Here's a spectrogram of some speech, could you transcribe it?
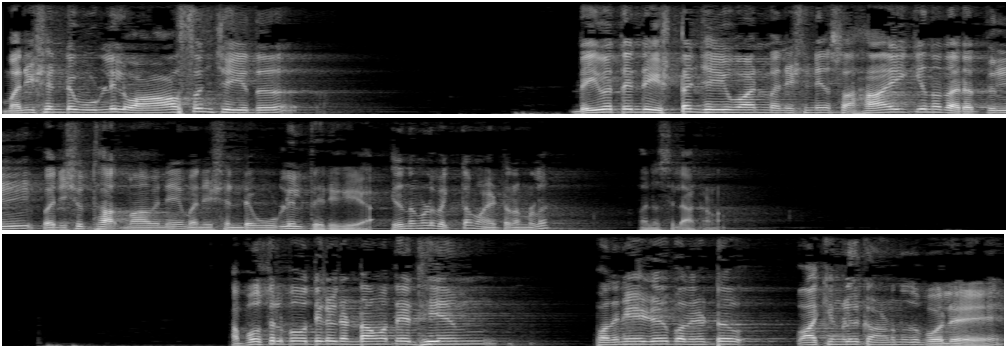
മനുഷ്യന്റെ ഉള്ളിൽ വാസം ചെയ്ത് ദൈവത്തിന്റെ ഇഷ്ടം ചെയ്യുവാൻ മനുഷ്യനെ സഹായിക്കുന്ന തരത്തിൽ പരിശുദ്ധാത്മാവിനെ മനുഷ്യന്റെ ഉള്ളിൽ തരികയാണ് ഇത് നമ്മൾ വ്യക്തമായിട്ട് നമ്മൾ മനസ്സിലാക്കണം. അപ്പോസ്റ്റൽ പ്രവൃത്തികൾ രണ്ടാമത്തെ അധ്യയം പതിനേഴ് പതിനെട്ട് വാക്യങ്ങളിൽ കാണുന്നത് പോലെ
